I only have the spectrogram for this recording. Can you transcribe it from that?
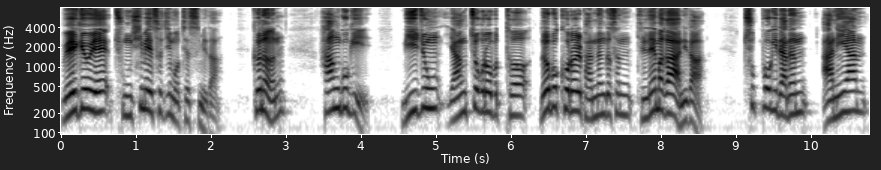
외교의 중심에 서지 못했습니다. 그는 한국이 미중 양쪽으로부터 너브콜을 받는 것은 딜레마가 아니라 축복이라는 안이한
